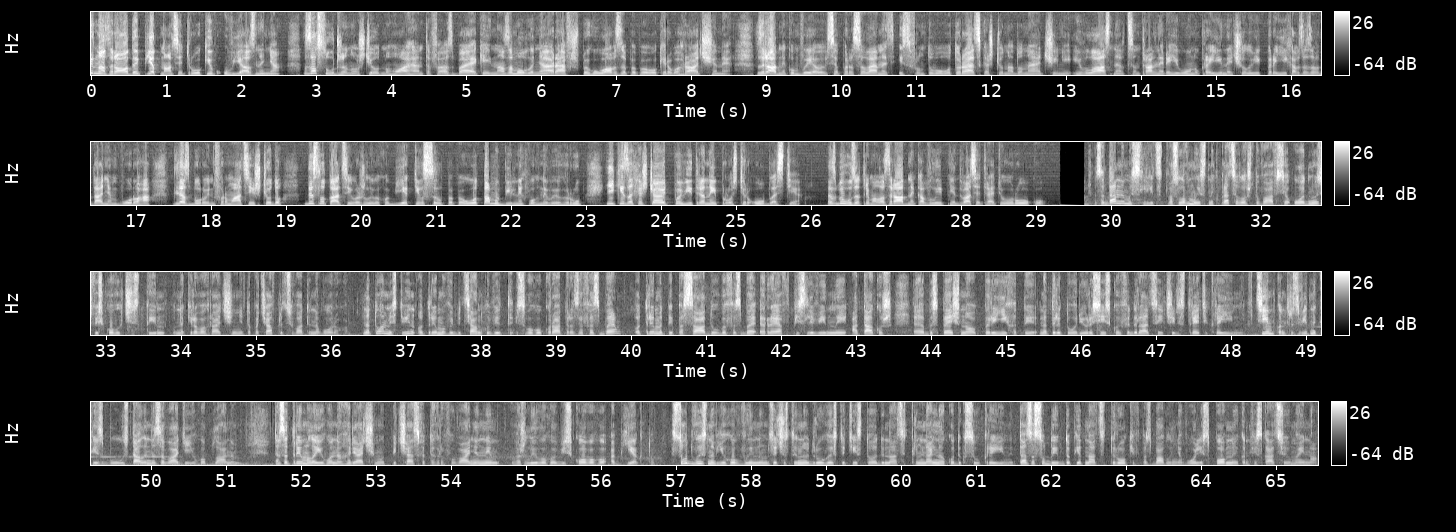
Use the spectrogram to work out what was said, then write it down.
Ціна зради 15 років ув'язнення. Засуджено ще одного агента ФСБ, який на замовлення РФ шпигував за ППО Кіровоградщини. Зрадником виявився переселенець із фронтового Турецька, що на Донеччині. І, власне, в центральний регіон України чоловік переїхав за завданням ворога для збору інформації щодо дислокації важливих об'єктів сил ППО та мобільних вогневих груп, які захищають повітряний простір області. СБУ затримала зрадника в липні 23-го року. За даними слідства, зловмисник працевлаштувався у одну з військових частин на Кіровоградщині та почав працювати на ворога. Натомість він отримав обіцянку від свого куратора з ФСБ отримати посаду в ФСБ РФ після війни, а також е, безпечно переїхати на територію Російської Федерації через треті країни. Втім, контрозвідники СБУ стали на заваді його планам та затримали його на гарячому під час фотографування ним важливого військового об'єкту. Суд визнав його винним за частиною 2 статті 111 Кримінального кодексу України та засудив до 15 років позбавлення волі з повною конфіскацією майна.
